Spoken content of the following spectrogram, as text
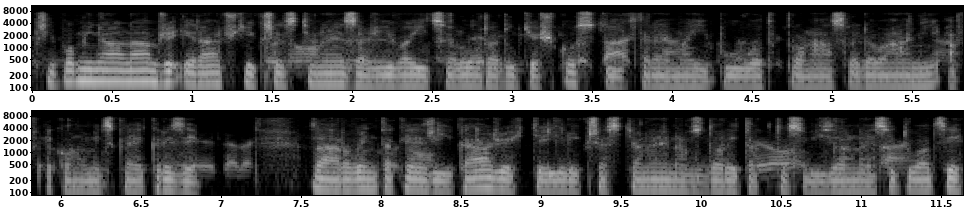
Připomínal nám, že iráčtí křesťané zažívají celou řadu těžkostí, které mají původ v pronásledování a v ekonomické krizi. Zároveň také říká, že chtějí-li křesťané navzdory takto svízelné situaci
